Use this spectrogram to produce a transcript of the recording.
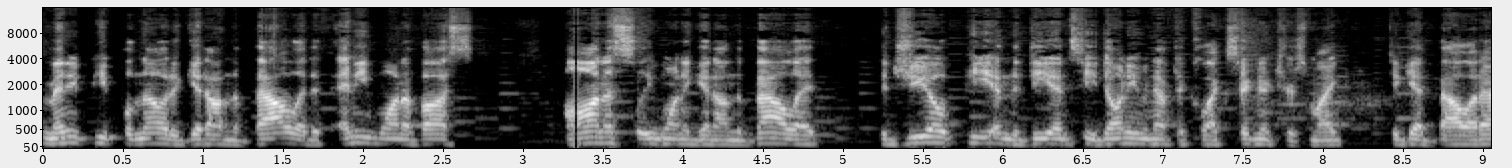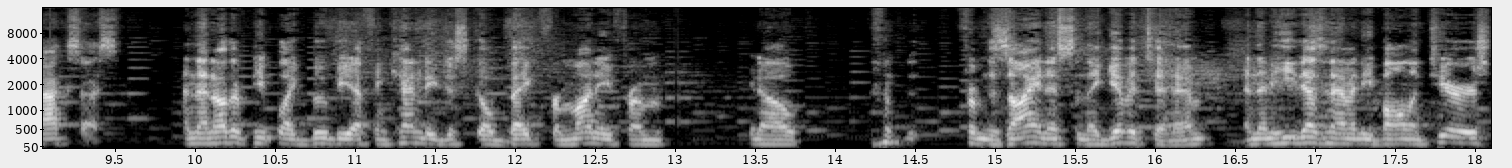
Many people know to get on the ballot, if any one of us honestly want to get on the ballot, the GOP and the DNC don't even have to collect signatures, Mike, to get ballot access. And then other people like Booby F and Kennedy just go beg for money from, you know, from the Zionists and they give it to him. And then he doesn't have any volunteers.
